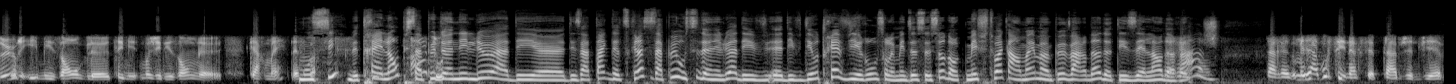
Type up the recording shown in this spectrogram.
sûr, et mes ongles, tu sais, moi, j'ai des ongles euh, carmin, Moi pas? aussi, le très long, puis ça Ah, peut tout- donner lieu à des, euh, des attaques de tigresse et ça peut aussi donner lieu à des, euh, des vidéos très viraux sur les médias sociaux. Donc, méfie-toi quand même un peu, Varda, de tes élans de raison. rage. T'as raison. Mais j'avoue que c'est inacceptable, Geneviève.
